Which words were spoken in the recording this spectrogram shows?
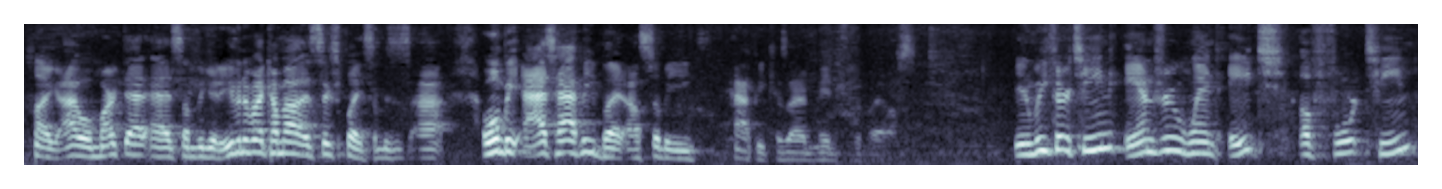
like I will mark that as something good, even if I come out at sixth place. I'm just, uh, I won't be as happy, but I'll still be happy because I made it to the playoffs. In week 13, Andrew went eight of 14.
